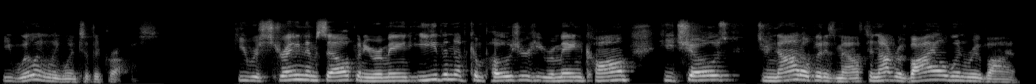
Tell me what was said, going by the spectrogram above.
He willingly went to the cross. He restrained himself and he remained even of composure. He remained calm. He chose to not open his mouth, to not revile when reviled,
